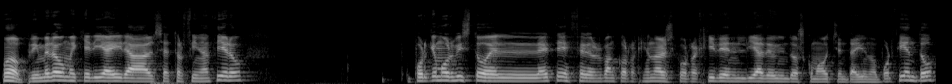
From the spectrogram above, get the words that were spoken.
bueno, primero me quería ir al sector financiero, porque hemos visto el ETF de los bancos regionales corregir en el día de hoy un 2,81%.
